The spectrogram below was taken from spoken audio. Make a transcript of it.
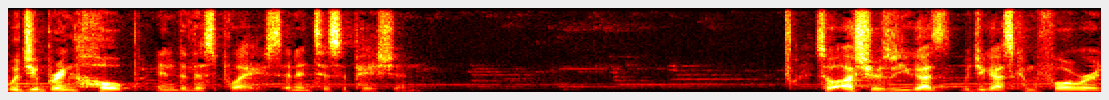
would you bring hope into this place and anticipation? So, ushers, would you guys, would you guys come forward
